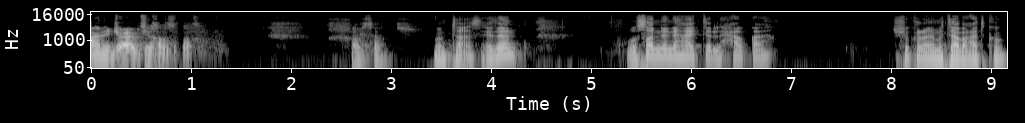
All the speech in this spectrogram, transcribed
أنا جعبتي خلصت. خلصت. ممتاز اذا وصلنا نهايه الحلقة شكرا لمتابعتكم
